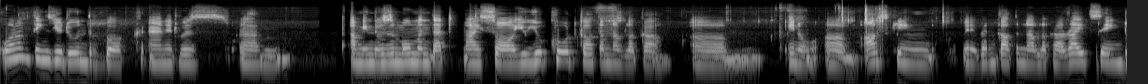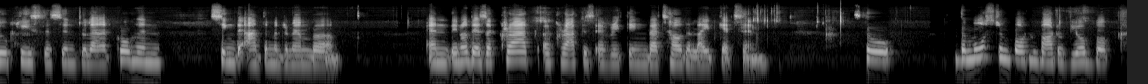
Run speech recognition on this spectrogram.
one of the things you do in the book, and it was, um, I mean, there was a moment that I saw you. You quote Gautam Navlakha, um, you know, um, asking when Gautam Navlakha writes, saying, "Do please listen to Leonard Cohen, sing the anthem and remember." And you know, there's a crack. A crack is everything. That's how the light gets in. So the most important part of your book,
